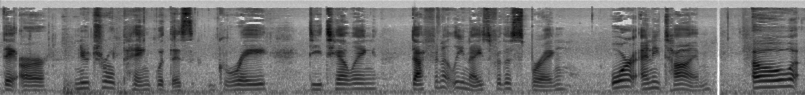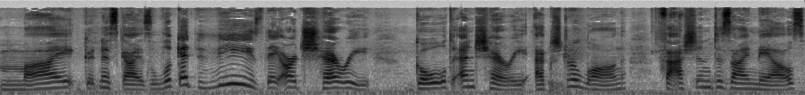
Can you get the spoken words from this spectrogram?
They are neutral pink with this gray detailing. Definitely nice for the spring or any time. oh my goodness guys look at these. They are cherry gold and cherry extra long fashion design nails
